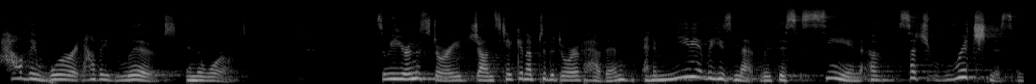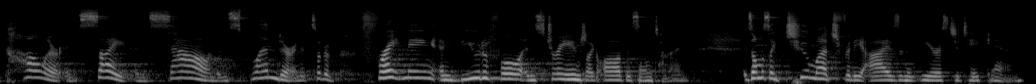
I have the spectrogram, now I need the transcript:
how they were and how they lived in the world. So we hear in the story, John's taken up to the door of heaven, and immediately he's met with this scene of such richness and color and sight and sound and splendor, and it's sort of frightening and beautiful and strange, like all at the same time. It's almost like too much for the eyes and the ears to take in.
